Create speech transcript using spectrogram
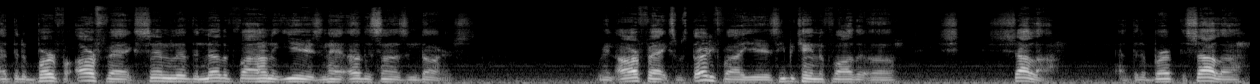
After the birth of Arphaxad, Shem lived another 500 years and had other sons and daughters. When Arphaxad was 35 years, he became the father of Shelah. After the birth of Shelah,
